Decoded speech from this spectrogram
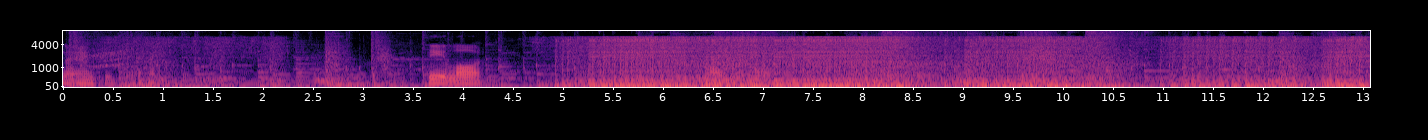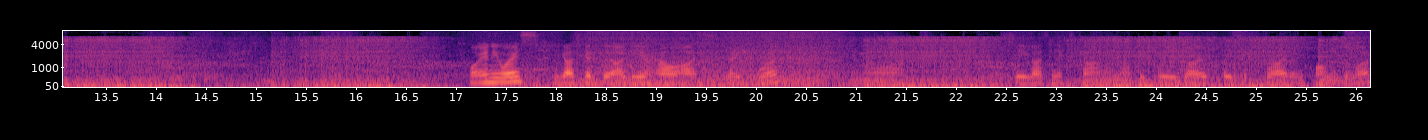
The heck? Dear Lord. Well, anyways, you guys get the idea how Ice Mage works. And uh, I'll see you guys next time. And uh, before you go, please subscribe and comment below.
